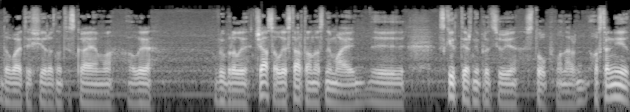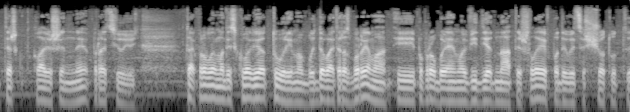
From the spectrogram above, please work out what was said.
Давайте ще раз натискаємо, але вибрали час, але старта у нас немає. Е, Скид теж не працює. Стоп. Вона Остальні теж клавіші не працюють. Так, проблема десь в клавіатурі, мабуть. Давайте розберемо і попробуємо від'єднати шлейф, подивитися, що тут е,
